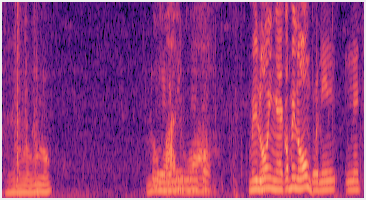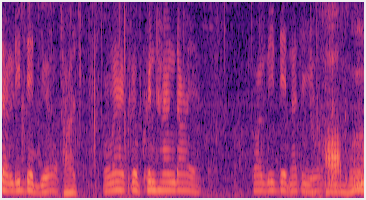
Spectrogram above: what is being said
เฮ้ยน้องหลงน้องหลงลงมาดีกว่าน่าจะไม่ลงยังไงก็ไม่ลง ตัวนี้น่าจะลิดเด็ดเยอะใช่เพราะว่าเกือบขึ้นห้างได้อะก็ลิดเด็ดน่าจะเยอะข้ามึง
